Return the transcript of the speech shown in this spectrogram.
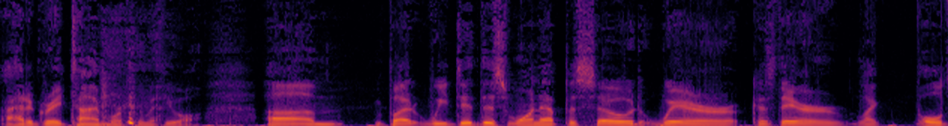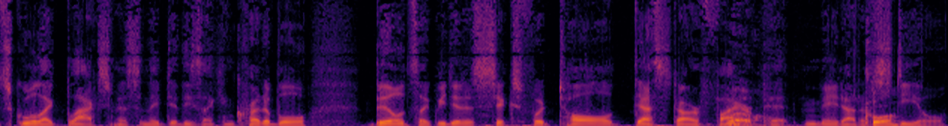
I had a great time working with you all. Um, but we did this one episode where because they're like old school like blacksmiths, and they did these like incredible builds. Like we did a six foot tall Death Star fire Whoa. pit made out of Cool. steel.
